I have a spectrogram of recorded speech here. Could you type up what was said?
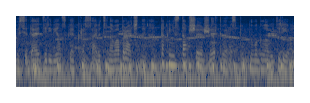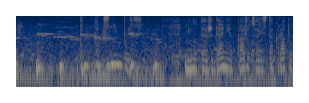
выседает деревенская красавица новобрачная, так и не ставшая жертвой распутного главы деревни. Так как с ним быть? Минуты ожидания кажутся аристократу,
